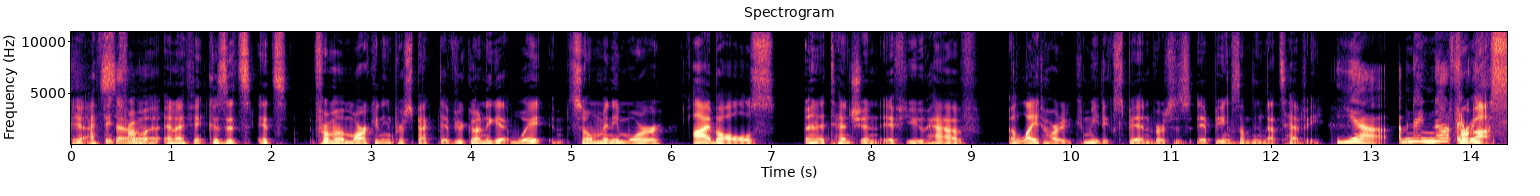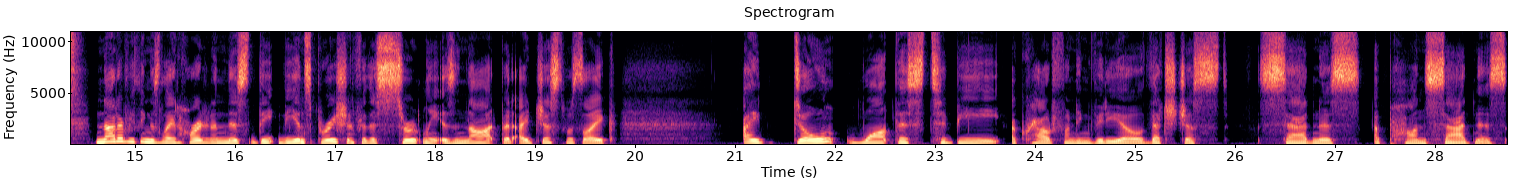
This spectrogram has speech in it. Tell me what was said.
Yeah, I think from a, and I think because it's it's from a marketing perspective, you're going to get way so many more eyeballs and attention if you have a lighthearted comedic spin versus it being something that's heavy Yeah, I mean, I not for every, us. not everything is lighthearted, and this the the inspiration for this certainly is not. But I just was like, I don't want this to be a crowdfunding video that's just sadness upon sadness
